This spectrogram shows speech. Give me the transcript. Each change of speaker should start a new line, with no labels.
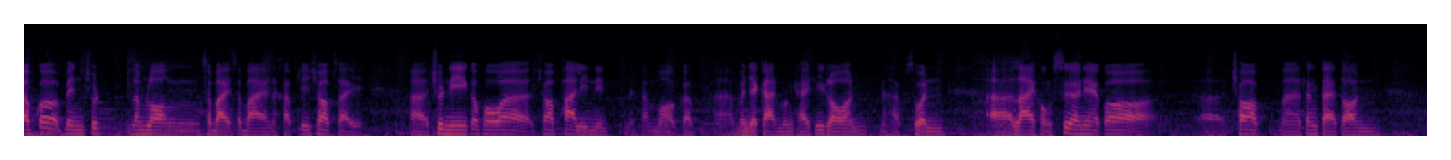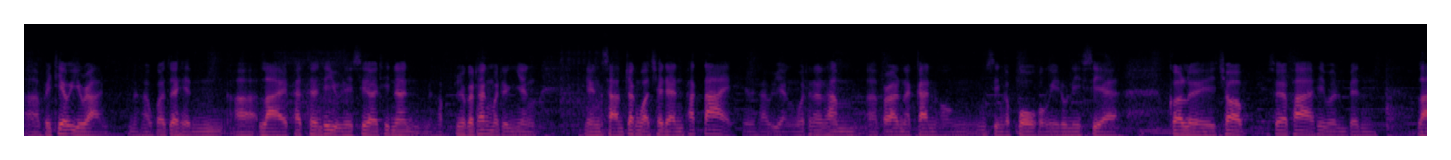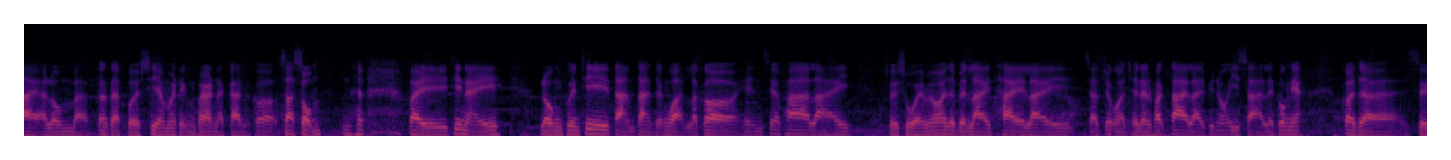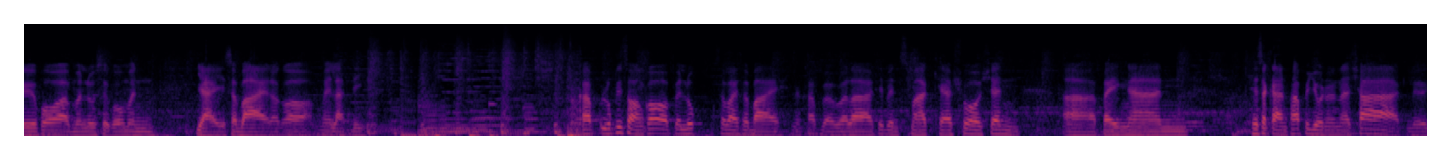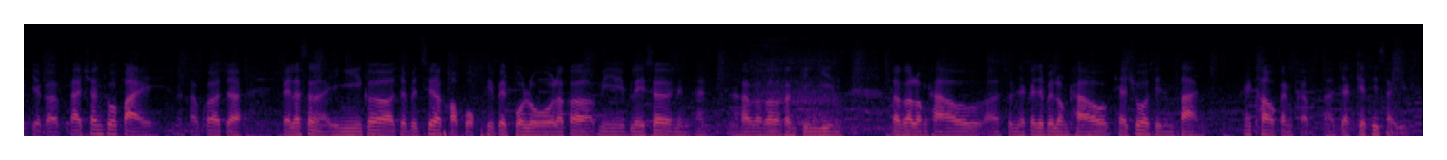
ครับก็เป็นชุดลำลองสบายๆนะครับที่ชอบใส่ชุดนี้ก็เพราะว่าชอบผ้าลินินนะครับเหมาะกับบรรยากาศเมืองไทยที่ร้อนนะครับ ส่วนลายของเสื้อเนี่ยก็ชอบมาตั้งแต่ตอนอไปเที่ยวอิหร่านนะครับก็จะเห็นลายแพทเทิร์นที่อยู่ในเสื้อที่นั่นนะครับจนกระทั่งมาถึงอย่างอย่างสามจังหวัดชายแดนภาคใต้นะครับอย่างวัฒนธรรมปราณากันของสิงคโปร์ของอินโดนีเซีย ก็เลยชอบเสื้อผ้าที่มันเป็น ลายอารมณ์แบบตั้งแต่เปอร์เซียมาถึงพรานากันก็สะสม ไปที่ไหนลงพื้นที่ตามต่างจังหวัด แล้วก็เห็นเสื้อผ้าลายสวยๆ ไม่ว่าจะเป็นลายไทยลายจากจังหวัดชายแดนภาคใต้ลายพี่น้องอีสานอะไรพวกนี้ก็จะซื้อเพราะว่ามันรู้สึกว่ามันใหญ่สบายแล้วก็ไม่รัดดีครับลุคที่ 2 ก็เป็นลุคสบายๆนะครับแบบเวลาที่เป็น smart casual เช่นไปงาน เทศกาลภาพยนตร์นานาชาติ หรือเกี่ยวกับแฟชั่นทั่วไปนะครับก็จะเป็นลักษณะอย่างนี้ก็จะเป็นเสื้อคอปกที่เป็นโปโล แล้วก็มีเบลเซอร์หนึ่งอันนะครับแล้วก็กางเกงยีนแล้วก็รองเท้าส่วนใหญ่ก็จะเป็นรองเท้าแคชชวลสีน้ำตาลให้เข้ากันกับแจ็คเก็ตที่ใส่อยู่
